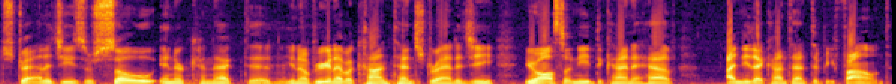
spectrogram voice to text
strategies are so interconnected. Mm-hmm. You know, if you're going to have a content strategy, you also need to kind of have I need that content to be found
